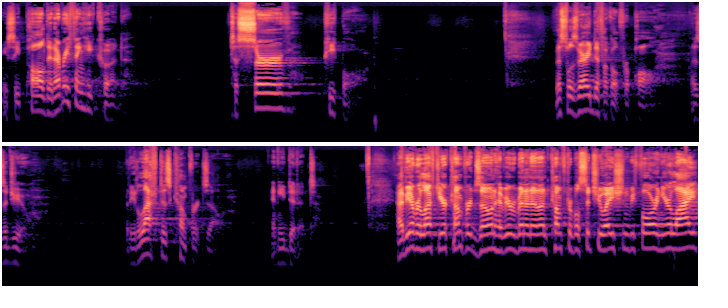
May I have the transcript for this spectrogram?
You see, Paul did everything he could to serve people. This was very difficult for Paul as a Jew, but he left his comfort zone and he did it. Have you ever left your comfort zone? Have you ever been in an uncomfortable situation before in your life?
